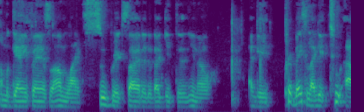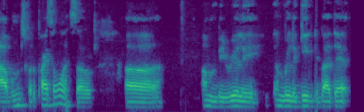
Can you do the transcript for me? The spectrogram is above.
I'm a game fan, so I'm like super excited that I get the you know I get basically I get two albums for the price of one. So uh, I'm gonna be really I'm really geeked about that.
